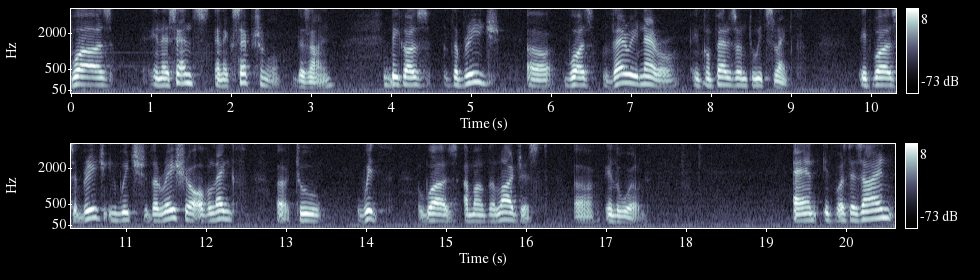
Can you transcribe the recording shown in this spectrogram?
was, in a sense, an exceptional design because the bridge uh, was very narrow in comparison to its length. It was a bridge in which the ratio of length uh, to width was among the largest uh, in the world and it was designed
